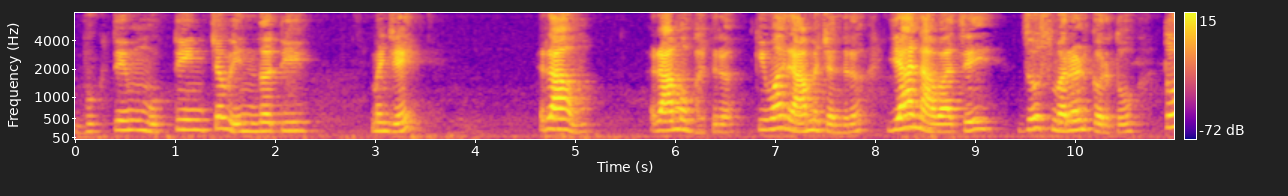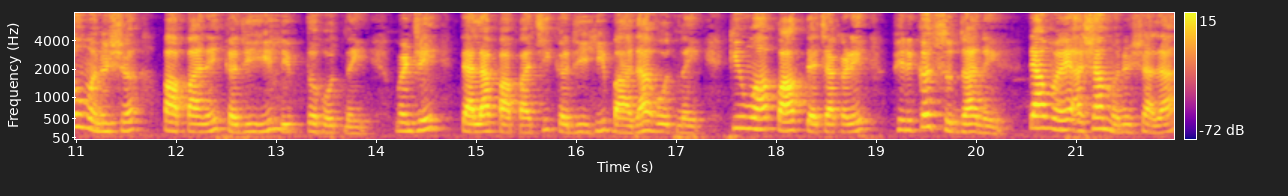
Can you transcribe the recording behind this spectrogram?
भुक्तिं मुक्तींच विंदती म्हणजे राम रामभद्र किंवा रामचंद्र या नावाचे जो स्मरण करतो तो मनुष्य पापाने कधीही लिप्त होत नाही. म्हणजे त्याला पापाची कधीही बाधा होत नाही किंवा पाप त्याच्याकडे फिरकत सुद्धा नाही. त्यामुळे अशा मनुष्याला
